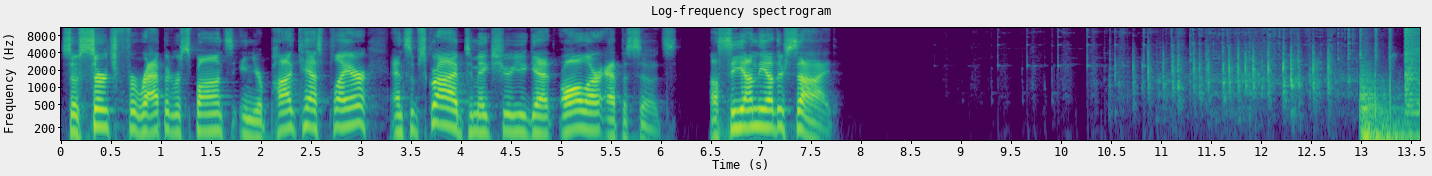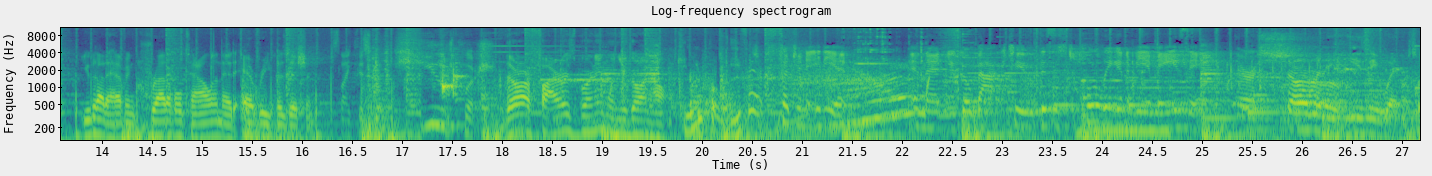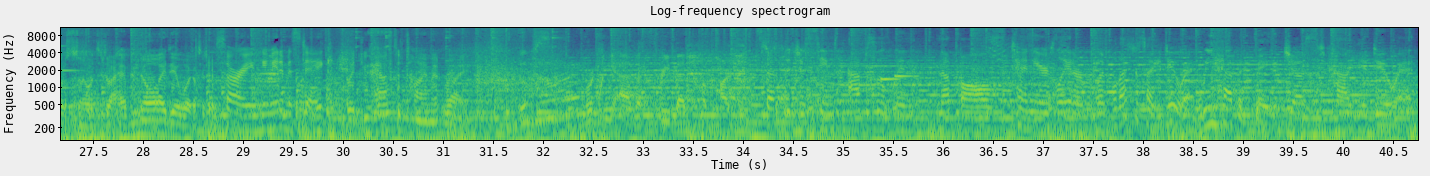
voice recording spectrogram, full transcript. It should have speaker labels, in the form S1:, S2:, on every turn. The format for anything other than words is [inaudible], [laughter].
S1: So search for Rapid Response in your podcast player and subscribe to make sure you get all our episodes. I'll see you on the other side.
S2: You got to have incredible talent at every position.
S3: It's like this huge push.
S4: There are fires burning when you're going home.
S5: Can you believe it?
S6: Such an idiot. And then you go back to, this is totally going to be amazing.
S5: There are so many easy ways.
S2: So, so what to do? I have no idea what to do.
S6: Sorry, we made a mistake.
S3: But you have to time it right.
S6: Oops.
S7: Working at a three bedroom apartment.
S8: Stuff that just seems absolutely nutballs. Ten years later, I was like, well, that's just how you do it.
S5: We haven't made
S8: Just how you do it.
